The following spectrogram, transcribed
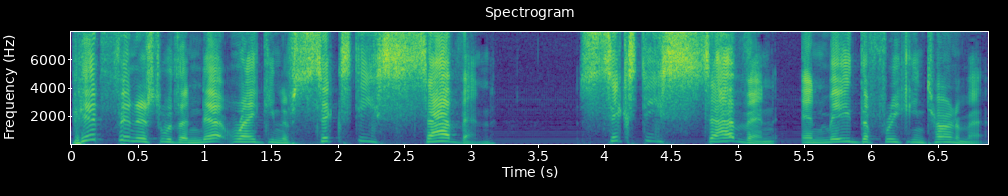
Pitt finished with a net ranking of 67, 67, and made the freaking tournament.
